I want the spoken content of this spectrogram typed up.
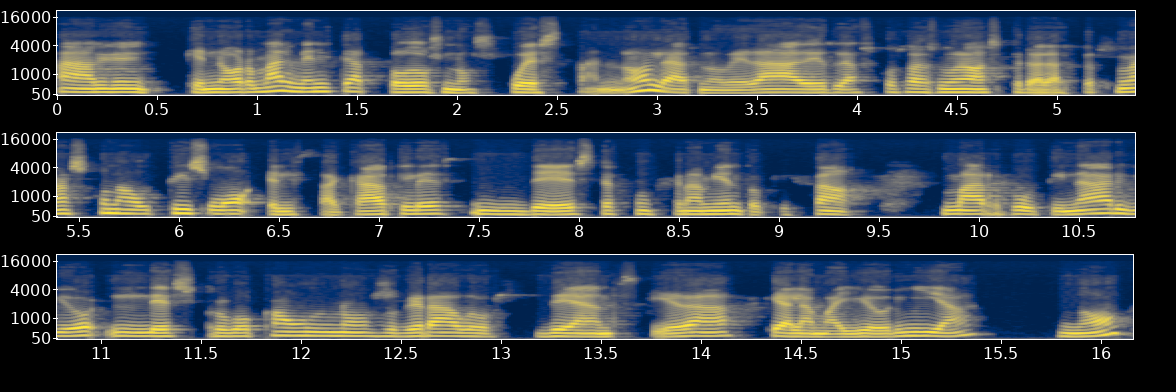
Que normalmente a todos nos cuestan, ¿no? Las novedades, las cosas nuevas, pero a las personas con autismo el sacarles de este funcionamiento quizá más rutinario les provoca unos grados de ansiedad que a la mayoría, ¿no?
